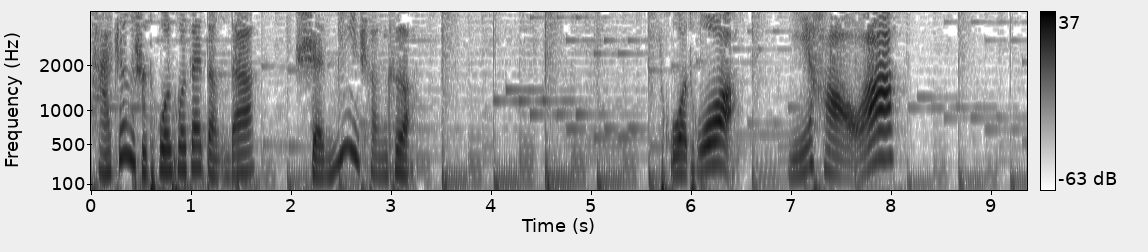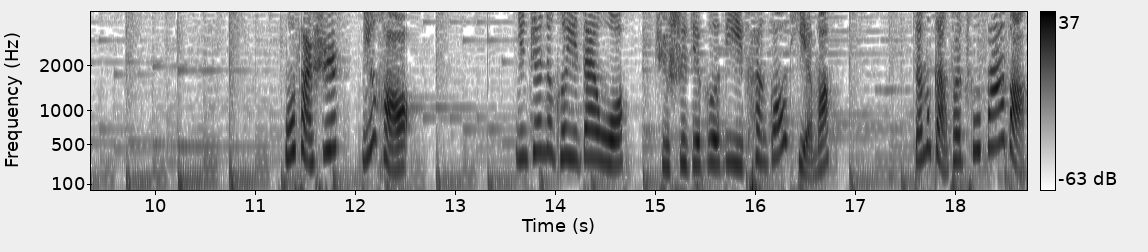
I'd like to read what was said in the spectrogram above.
他正是托托在等的神秘乘客。托托，你好啊！魔法师您好，您真的可以带我去世界各地看高铁吗？咱们赶快出发吧，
